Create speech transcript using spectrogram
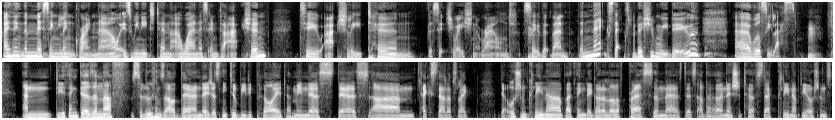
I think the missing link right now is we need to turn that awareness into action to actually turn the situation around so mm. that then the next expedition we do, uh, we'll see less. Mm. And do you think there's enough solutions out there and they just need to be deployed? I mean, there's there's um, tech startups like the Ocean Cleanup. I think they got a lot of press, and there's there's other initiatives that clean up the oceans.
